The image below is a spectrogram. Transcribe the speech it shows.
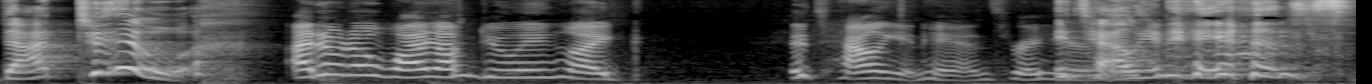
That too. I don't know why I'm doing like Italian hands right here. Italian hands.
